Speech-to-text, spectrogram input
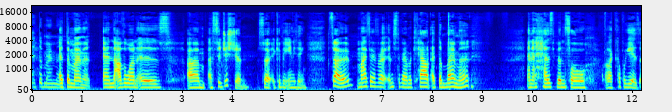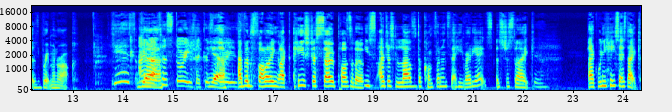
At the moment. at the moment, and the other one is um a suggestion. So it could be anything. So my favorite Instagram account at the moment, and it has been for like a couple years, is Bretman Rock. Yes, I Yeah. love his stories. Like his Yeah, stories. I've been following. Like he's just so positive. He's. I just love the confidence that he radiates. It's just like. Yeah. like when he says like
